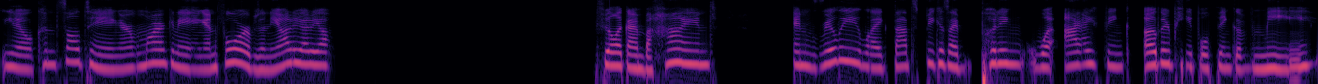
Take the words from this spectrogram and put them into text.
you know, consulting or marketing and Forbes and yada yada yada. I feel like I'm behind and really like that's because i'm putting what i think other people think of me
